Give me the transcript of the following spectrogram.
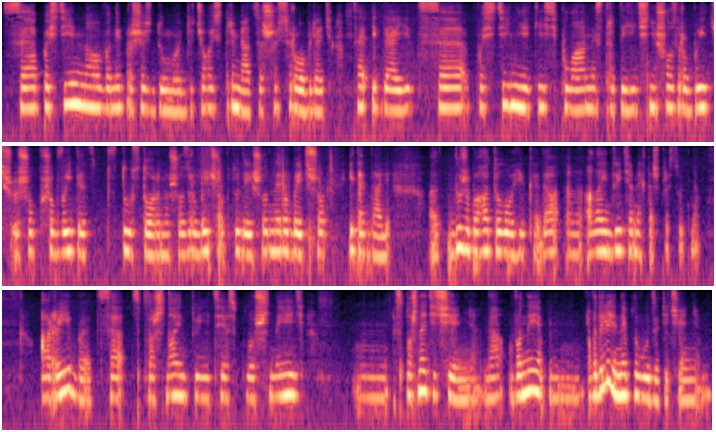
Це постійно вони про щось думають, до чогось стремляться, щось роблять. Це ідеї, це постійні якісь плани стратегічні, що зробити, щоб щоб вийти в ту сторону, що зробити, щоб туди, що не робити, що і так далі. Е, Дуже багато логіки, да? Е, але інтуїція в них теж присутня. А риби це сплошна інтуїція, сплошний, сплошне течення. Да? Вони водолії не пливуть за теченням.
